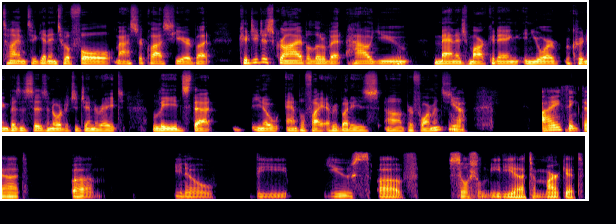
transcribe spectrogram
time to get into a full masterclass here, but could you describe a little bit how you manage marketing in your recruiting businesses in order to generate leads that you know amplify everybody's uh, performance yeah I think that, um, you know, the use of social media to market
